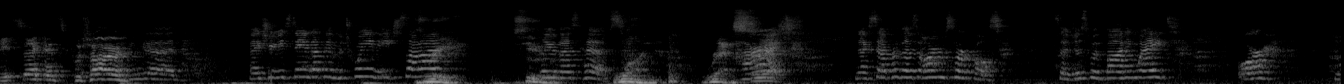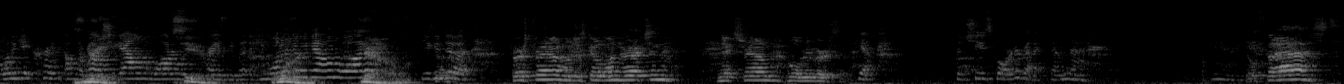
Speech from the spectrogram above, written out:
Eight seconds. Push hard. Doing good. Make sure you stand up in between each side. Three, two, Clear those hips. one, rest. All right. Rest. Next up are those arm circles. So just with body weight, or if you want to get crazy, oh my gosh, a gallon of water would be crazy. But if you want to do a gallon of water, Go. you can do it. First round, we'll just go one direction. Next round, we'll reverse it. Yep. So choose forward or back, doesn't matter. There we Go go. fast.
